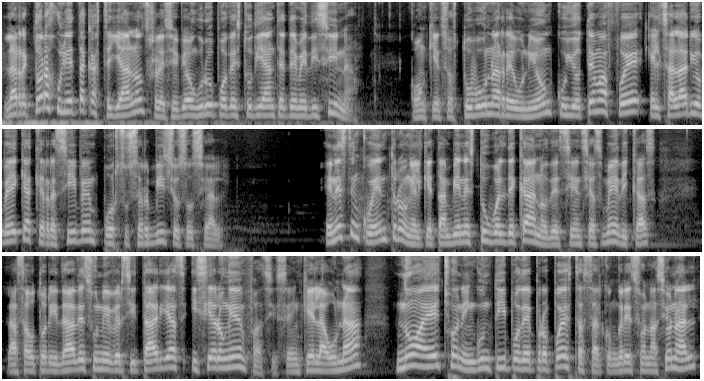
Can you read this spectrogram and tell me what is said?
La rectora Julieta Castellanos recibió a un grupo de estudiantes de medicina, con quien sostuvo una reunión cuyo tema fue el salario beca que reciben por su servicio social. En este encuentro, en el que también estuvo el decano de Ciencias Médicas, las autoridades universitarias hicieron énfasis en que la UNA no ha hecho ningún tipo de propuestas al Congreso Nacional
